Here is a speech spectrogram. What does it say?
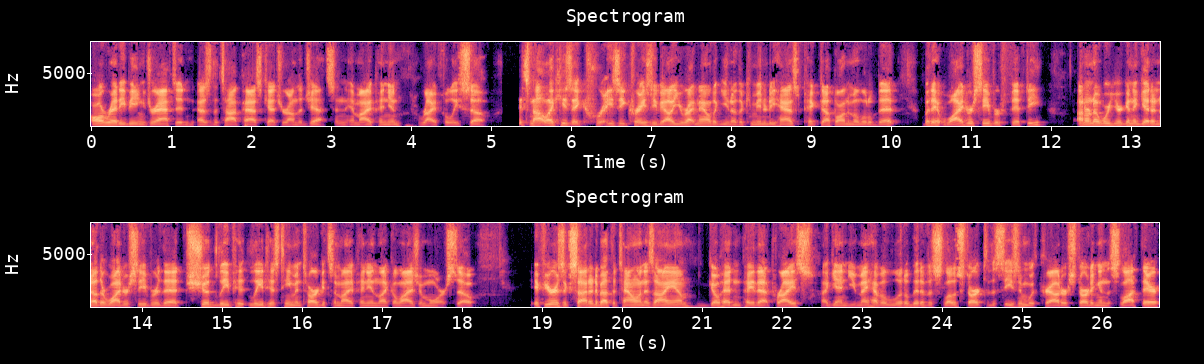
already being drafted as the top pass catcher on the Jets, and in my opinion, rightfully so. It's not like he's a crazy, crazy value right now. Like, you know, the community has picked up on him a little bit, but at wide receiver 50, I don't know where you're going to get another wide receiver that should leave, lead his team in targets, in my opinion, like Elijah Moore. So if you're as excited about the talent as I am, go ahead and pay that price. Again, you may have a little bit of a slow start to the season with Crowder starting in the slot there.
